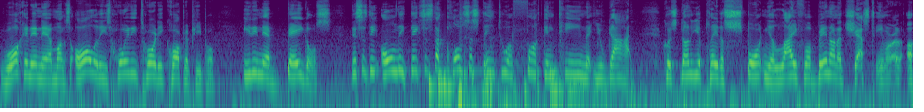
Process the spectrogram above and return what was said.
walking in there amongst all of these hoity-toity corporate people eating their bagels. This is the only thing. This is the closest thing to a fucking team that you got. Because none of you played a sport in your life or been on a chess team or a, a,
